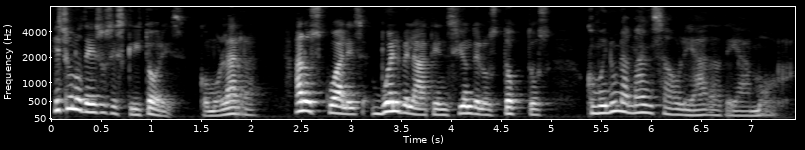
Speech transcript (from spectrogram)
es uno de esos escritores, como Larra, a los cuales vuelve la atención de los doctos como en una mansa oleada de amor,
